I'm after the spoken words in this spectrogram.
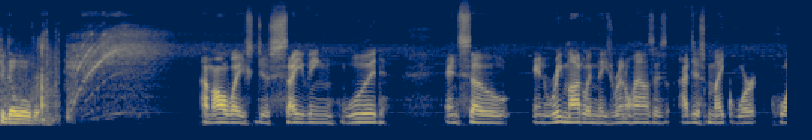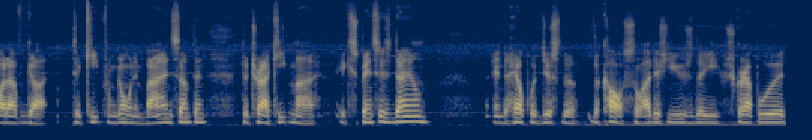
to go over. I'm always just saving wood. And so in remodeling these rental houses, I just make work what I've got to keep from going and buying something to try to keep my expenses down and to help with just the, the cost. So I just use the scrap wood,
